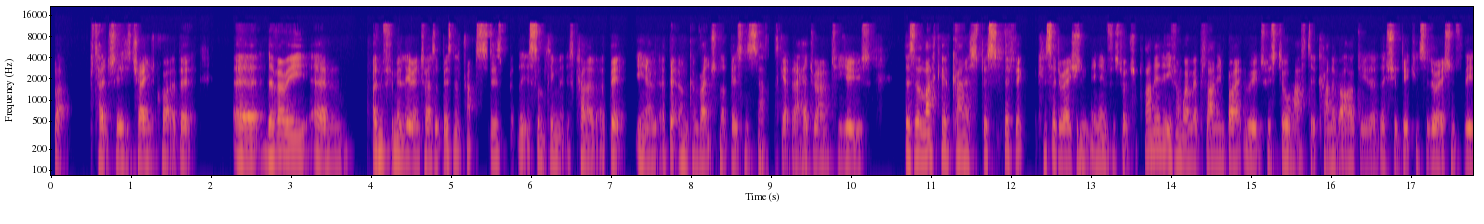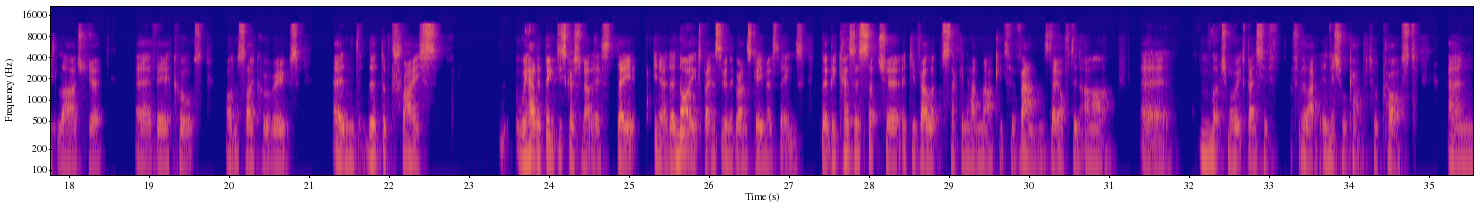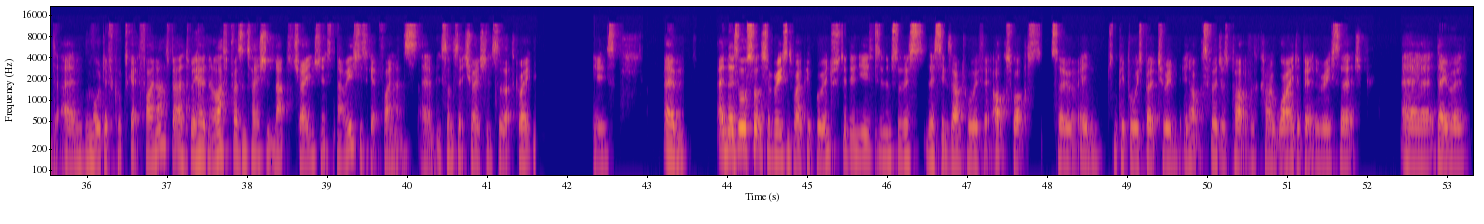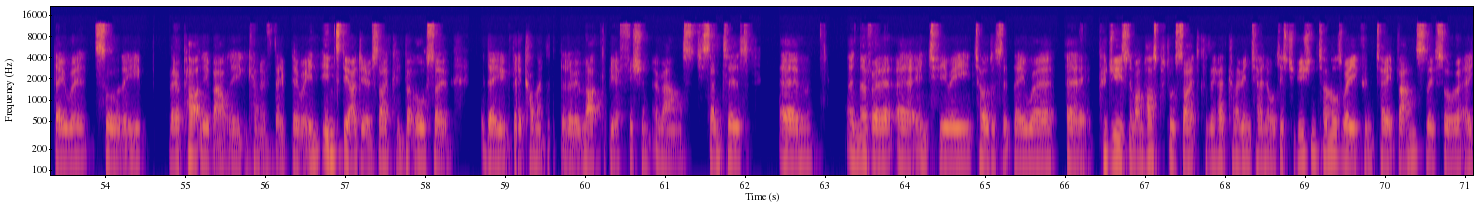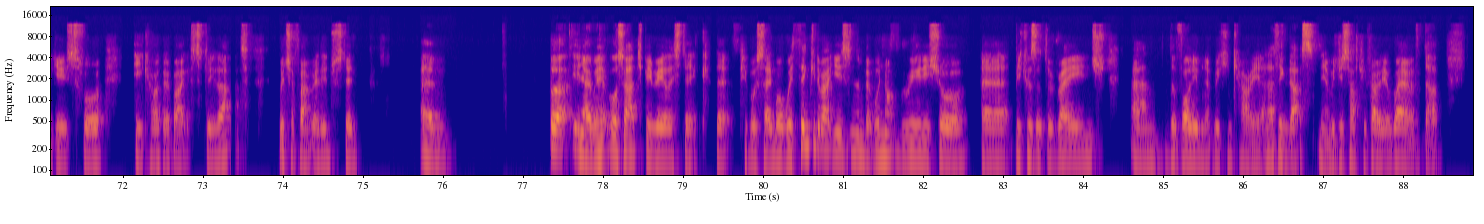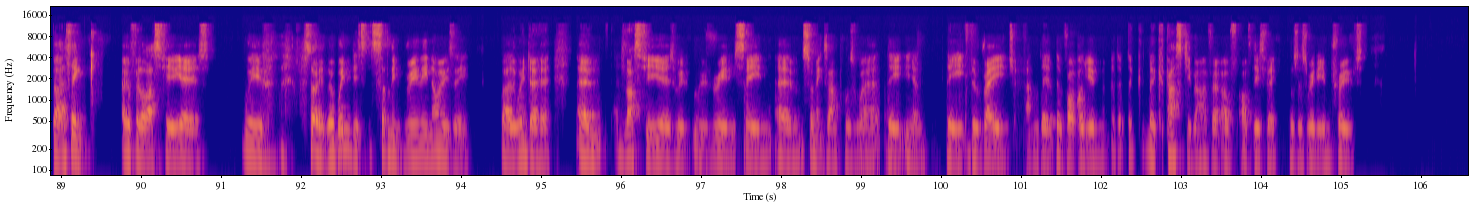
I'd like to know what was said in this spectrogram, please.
That potentially has changed quite a bit. Uh, they're very um, unfamiliar in terms of business practices, but it's something that's kind of a bit, you know, a bit unconventional that businesses have to get their head around to use. There's a lack of kind of specific consideration in infrastructure planning. Even when we're planning bike routes, we still have to kind of argue that there should be consideration for these larger uh, vehicles on cycle routes. And that the price we had a big discussion about this. They you know they're not expensive in the grand scheme of things but because there's such a, a developed second-hand market for vans they often are uh, much more expensive for that initial capital cost and um, more difficult to get finance but as we heard in the last presentation that's changed it's now easy to get finance um, in some situations so that's great news. Um, and there's all sorts of reasons why people are interested in using them. So this this example with Oxbox, so in some people we spoke to in, in Oxford as part of a kind of wider bit of the research, uh, they were they were saw the they were partly about the kind of they, they were in, into the idea of cycling, but also they they commented that they're remarkably efficient around city centres. Um, another uh, interviewee told us that they were uh, could use them on hospital sites because they had kind of internal distribution tunnels where you couldn't take vans. So they saw a use for e-cargo bikes to do that, which I found really interesting. Um, but you know, we also had to be realistic that people say, well, we're thinking about using them, but we're not really sure uh, because of the range and the volume that we can carry. And I think that's you know we just have to be very aware of that. But I think over the last few years, we've sorry, the wind is suddenly really noisy by the window here. Um, last few years, we've we've really seen um, some examples where the you know the the range and the the volume, the, the, the capacity rather of of these vehicles has really improved.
